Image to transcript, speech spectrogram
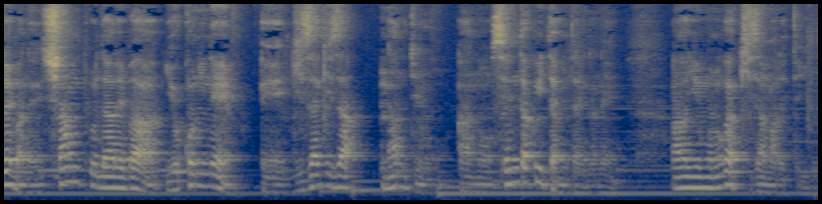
例えばね、シャンプーであれば横にね、えー、ギザギザ、なんていうのあの、洗濯板みたいなね、ああいうものが刻まれているっ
